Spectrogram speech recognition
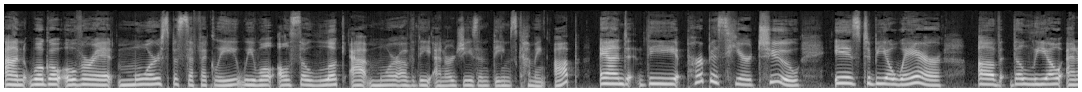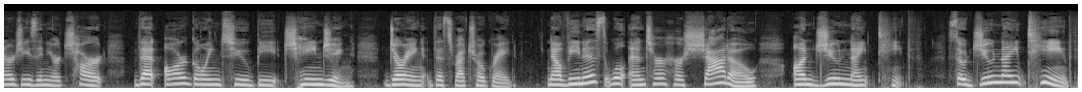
And we'll go over it more specifically. We will also look at more of the energies and themes coming up. And the purpose here, too, is to be aware of the Leo energies in your chart that are going to be changing during this retrograde. Now, Venus will enter her shadow on June 19th. So, June 19th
